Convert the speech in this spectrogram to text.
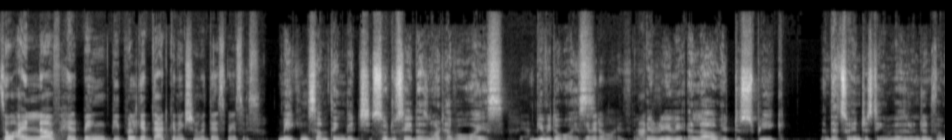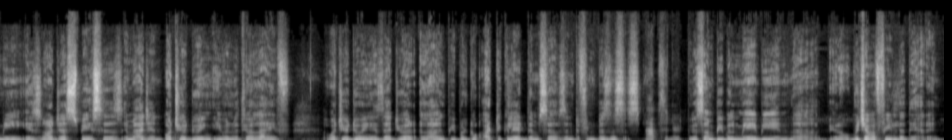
so i love helping people get that connection with their spaces Making something which, so to say, does not have a voice, give it a voice. give it a voice Okay, really allow it to speak. And that's so interesting because Runjhun for me is not just spaces. Imagine what you're doing even with your life. What you're doing is that you are allowing people to articulate themselves in different businesses. absolutely Because some people may be in, uh, you know, whichever field that they are in.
